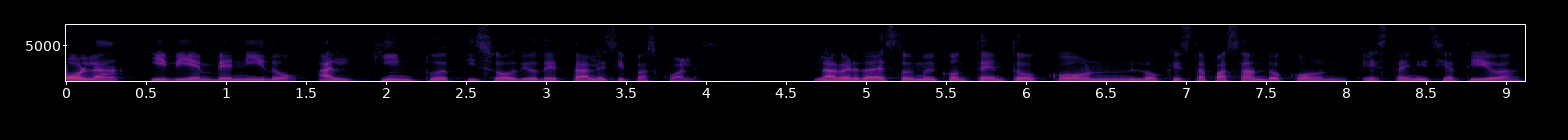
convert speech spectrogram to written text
Hola y bienvenido al quinto episodio de Tales y Pascuales. La verdad estoy muy contento con lo que está pasando con esta iniciativa.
